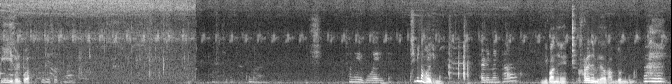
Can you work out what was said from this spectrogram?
삐 소리 뭐야? 우리. 조금만. 저녁에 뭐해 이제? TV나 봐야지 뭐. 엘리멘탈? 입안에 카레 냄새가 감도는구만.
